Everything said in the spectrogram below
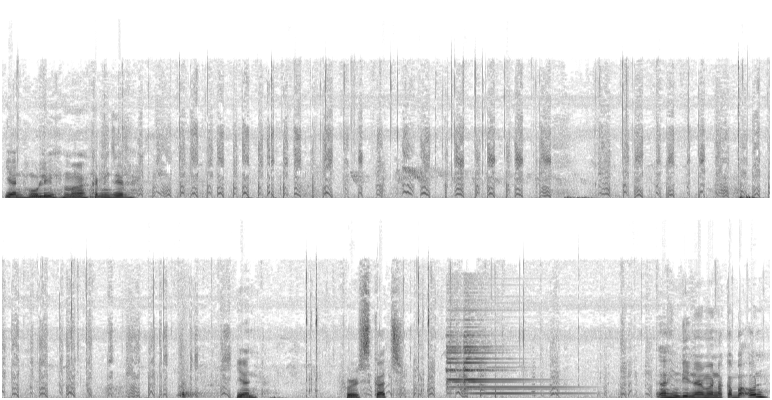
Yan, huli mga kranger. Yan. First catch. Ah, hindi na naman nakabaon.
